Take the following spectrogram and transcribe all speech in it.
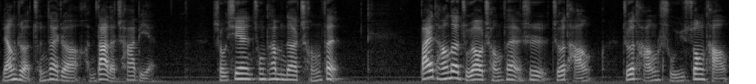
两者存在着很大的差别。首先，从它们的成分，白糖的主要成分是蔗糖，蔗糖属于双糖，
